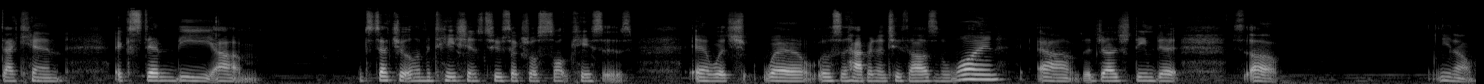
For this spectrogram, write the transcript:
that can extend the um, statute of limitations to sexual assault cases in which well this happened in 2001 um, the judge deemed it uh, you know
